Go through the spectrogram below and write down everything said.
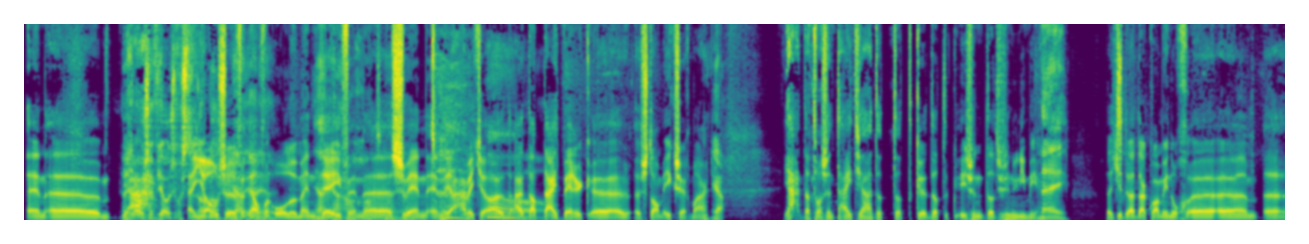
En, ehm, ja, Jozef, Jozef was en? Jozef Ja, en ja, Nel ja. van Ollem en Ja, ja, Dave oh en God, eh, ja, ja. Sven. En ja, weet je, Oh. uit dat tijdperk eh, stam ik, zeg maar. Ja. Ja, dat was een tijd. Ja, dat, dat, dat, is, een, dat is er nu niet meer. Nee. Dat je, daar, daar kwam je nog eh, ehm, eh,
